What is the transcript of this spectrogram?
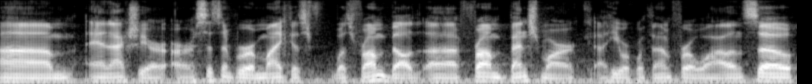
Um, and actually, our, our assistant brewer Mike is, was from Bel- uh, from Benchmark. Uh, he worked with them for a while, and so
